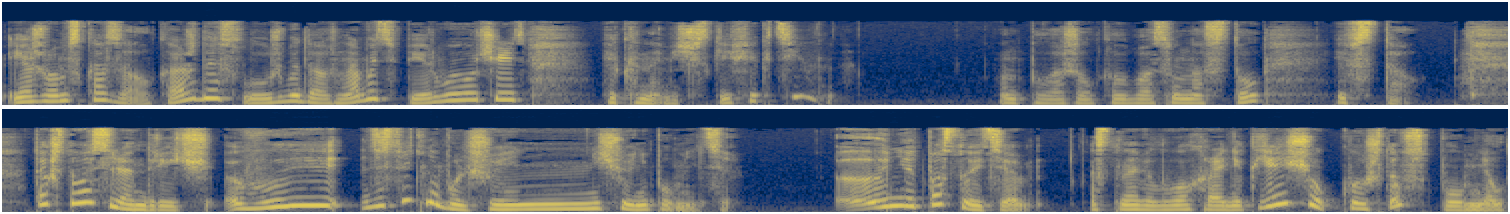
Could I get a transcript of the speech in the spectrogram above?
Я же вам сказал, каждая служба должна быть в первую очередь экономически эффективна». Он положил колбасу на стол и встал. Так что, Василий Андреевич, вы действительно больше ничего не помните? Э, нет, постойте, остановил его охранник. Я еще кое-что вспомнил.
